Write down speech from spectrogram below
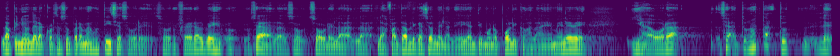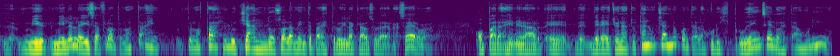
la opinión de la Corte Suprema de Justicia sobre, sobre Federal o sea, sobre la, la, falta de aplicación de la ley antimonopólicos a la MLB, y ahora, o sea, tú no estás, tú, Miller le dice a Flo, tú no, estás tú no estás luchando solamente para destruir la cláusula de reserva o para generar eh, derechos, nada, tú estás luchando contra la jurisprudencia de los Estados Unidos.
